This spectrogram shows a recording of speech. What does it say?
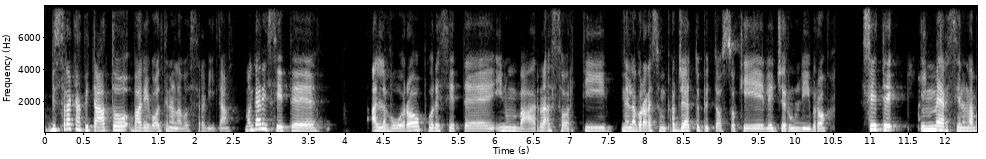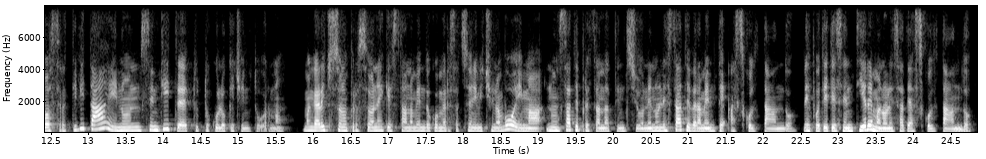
Vi sarà capitato varie volte nella vostra vita. Magari siete al lavoro oppure siete in un bar assorti nel lavorare su un progetto piuttosto che leggere un libro. Siete immersi nella vostra attività e non sentite tutto quello che c'è intorno. Magari ci sono persone che stanno avendo conversazioni vicino a voi, ma non state prestando attenzione, non le state veramente ascoltando. Le potete sentire, ma non le state ascoltando.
